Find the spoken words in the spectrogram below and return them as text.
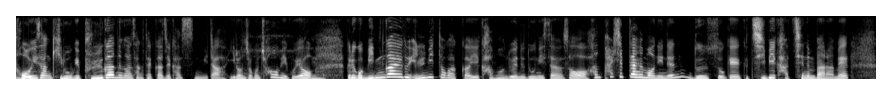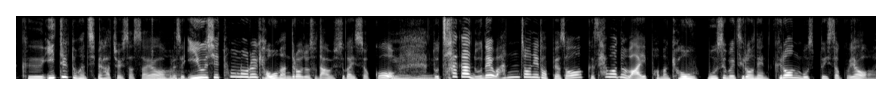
더 이상 기록이 불가능한 상태까지 갔습니다. 이런 적은 처음이고요. 예. 그리고 민가에도 1m 가까이 강원도에는 눈이 쌓여서 한 80대 할머니는 눈 속에 그 집이 갇히는 바람에 그 이틀 동안 집에 갇혀 있었어요. 아. 그래서 이웃이 통로를 겨우 만들어줘서 나올 수가 있었고 예, 예. 또 차가 눈에 완전히 덮여서 그 세워둔 와이퍼만 겨우 모습을 드러 낸 그런 모습도 있었고요. 아,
